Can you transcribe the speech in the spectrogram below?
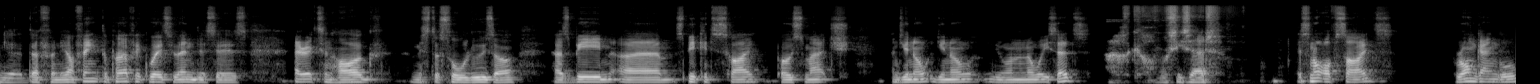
Yeah, definitely. I think the perfect way to end this is Erik ten Hag, Mr. Sore Loser, has been um, speaking to Sky post match. And you know, do you know, do you want to know what he said? Oh God, what's he said? It's not offsides, wrong angle,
